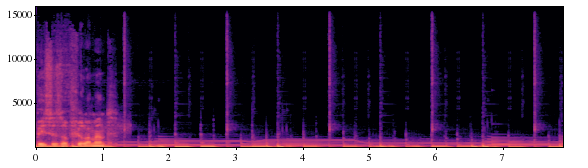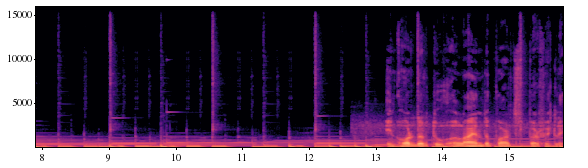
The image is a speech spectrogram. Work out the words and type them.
pieces of filament order to align the parts perfectly.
